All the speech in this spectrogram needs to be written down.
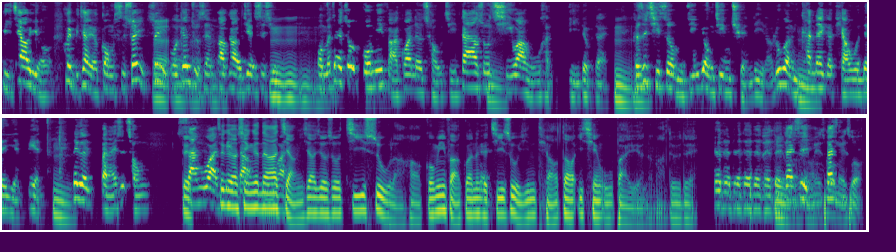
比较有 会比较有共识，所以所以，我跟主持人报告一件事情。嗯嗯嗯。我们在做国民法官的酬金，大家说七万五很低，对不对？嗯。可是其实我们已经用尽全力了。如果你看那个条文的演变，嗯，那个本来是从三万这个要先跟大家讲一下，就是说基数了哈，国民法官那个基数已经调到一千五百元了嘛，对不对？对对对对对对对。但是没错没错，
